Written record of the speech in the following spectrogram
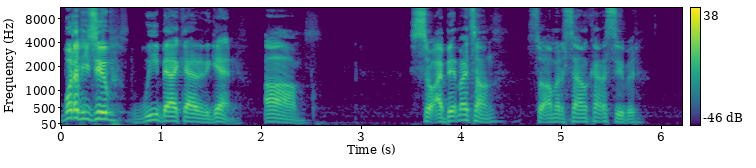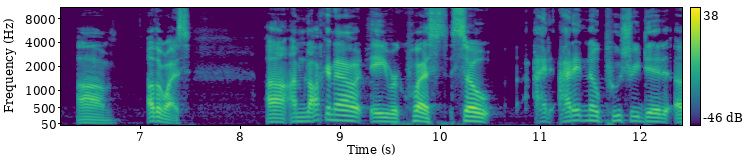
What up, YouTube? We back at it again. Um, so I bit my tongue, so I'm gonna sound kind of stupid. Um, otherwise, uh, I'm knocking out a request. So I, I didn't know Putri did a,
